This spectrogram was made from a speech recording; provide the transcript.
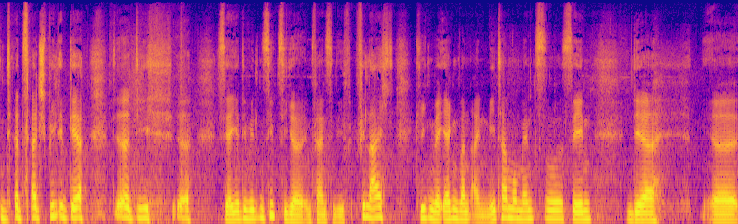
in der Zeit spielt, in der die äh, Serie Die wilden 70er im Fernsehen lief. Vielleicht kriegen wir irgendwann einen Meta-Moment zu sehen, der äh,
